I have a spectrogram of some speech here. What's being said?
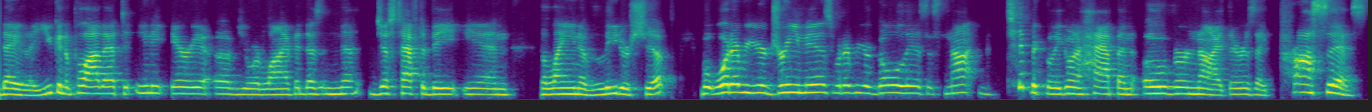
daily. You can apply that to any area of your life. It doesn't just have to be in the lane of leadership, but whatever your dream is, whatever your goal is, it's not typically going to happen overnight. There is a process.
